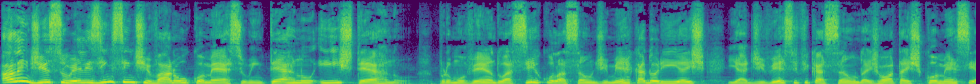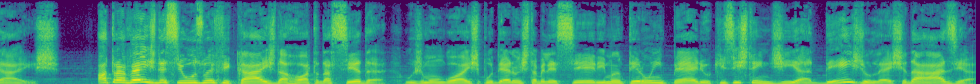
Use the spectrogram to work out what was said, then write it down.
Além disso, eles incentivaram o comércio interno e externo, promovendo a circulação de mercadorias e a diversificação das rotas comerciais. Através desse uso eficaz da Rota da Seda, os mongóis puderam estabelecer e manter um império que se estendia desde o leste da Ásia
